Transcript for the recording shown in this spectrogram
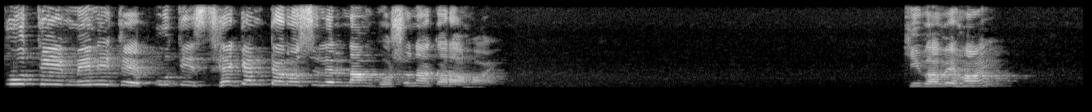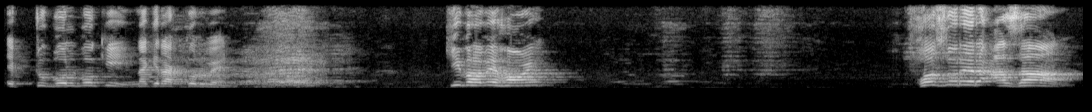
প্রতি মিনিটে, প্রতি সেকেন্ডে রসুলের নাম ঘোষণা করা হয়। কীভাবে হয়? একটু বলব কি? নাকি রাগ করবেন? কীভাবে হয়? ফজরের আজান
